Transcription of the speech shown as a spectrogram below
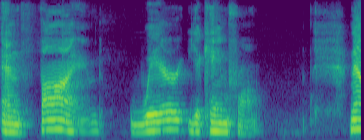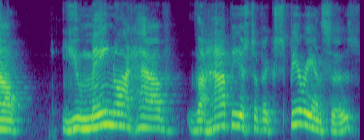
and find where you came from. Now, you may not have the happiest of experiences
